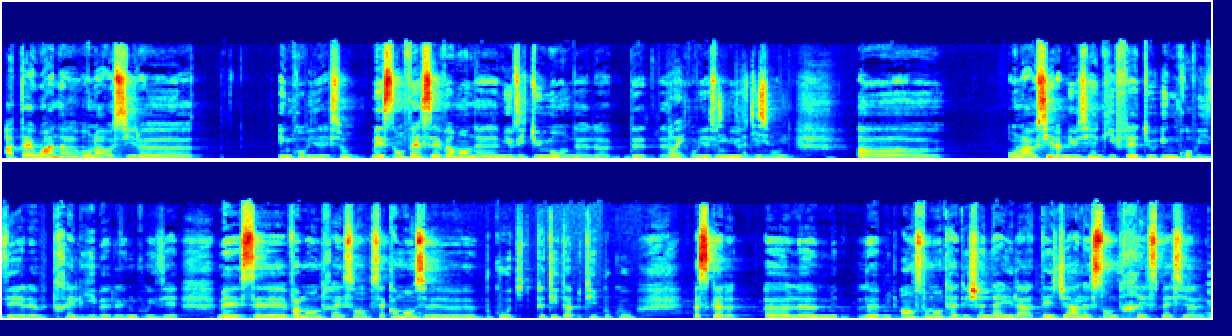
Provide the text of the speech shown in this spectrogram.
À Taïwan, on a aussi le improvisation. Mais en fait, c'est vraiment la musique du monde, le- de, de Oui, l'improvisation musique musique du monde. Euh, on a aussi le musicien qui fait du improvisé, le très libre de improviser. Mais c'est vraiment intéressant. Ça commence euh, beaucoup, petit à petit beaucoup, parce que euh, le, le instrument traditionnel, il a déjà le son très spécial.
